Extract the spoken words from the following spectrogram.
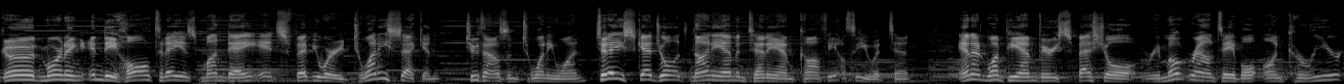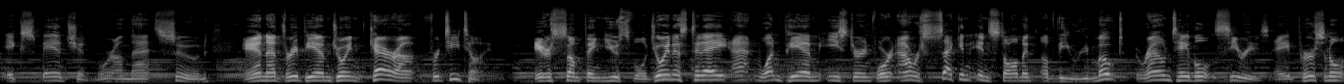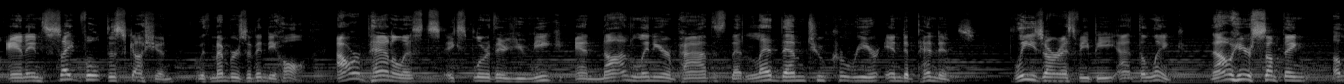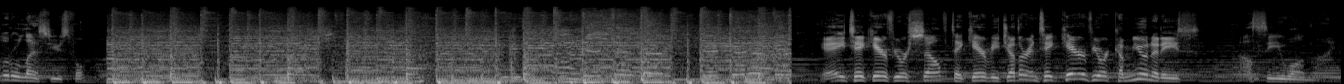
Good morning, Indy Hall. Today is Monday. It's February 22nd, 2021. Today's schedule, it's 9 a.m. and 10 a.m. coffee. I'll see you at 10. And at 1 p.m., very special remote roundtable on career expansion. More on that soon. And at 3 p.m., join Kara for tea time. Here's something useful. Join us today at 1 p.m. Eastern for our second installment of the Remote Roundtable series, a personal and insightful discussion with members of Indy Hall. Our panelists explore their unique and non-linear paths that led them to career independence. Please RSVP at the link. Now here's something a little less useful. Hey, take care of yourself, take care of each other, and take care of your communities. I'll see you online.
